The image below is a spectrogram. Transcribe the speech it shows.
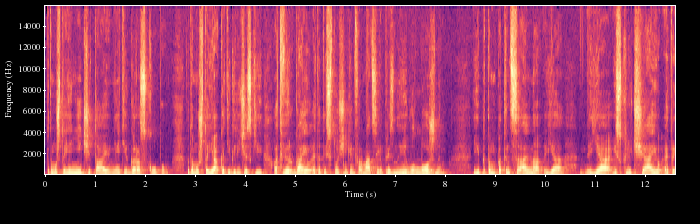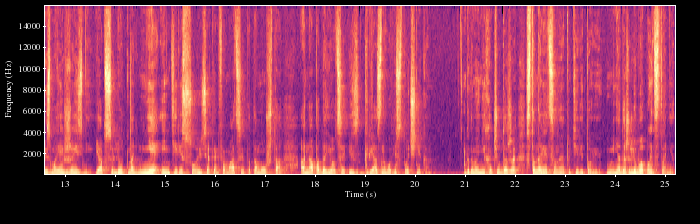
Потому что я не читаю ни этих гороскопов, потому что я категорически отвергаю этот источник информации, я признаю его ложным. И потому потенциально я, я исключаю это из моей жизни. Я абсолютно не интересуюсь этой информацией, потому что она подается из грязного источника. Поэтому я не хочу даже становиться на эту территорию. У меня даже любопытства нет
